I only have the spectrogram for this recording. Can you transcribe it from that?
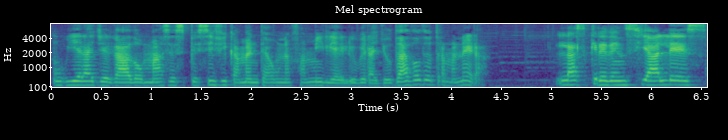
hubiera llegado más específicamente a una familia y le hubiera ayudado de otra manera las credenciales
